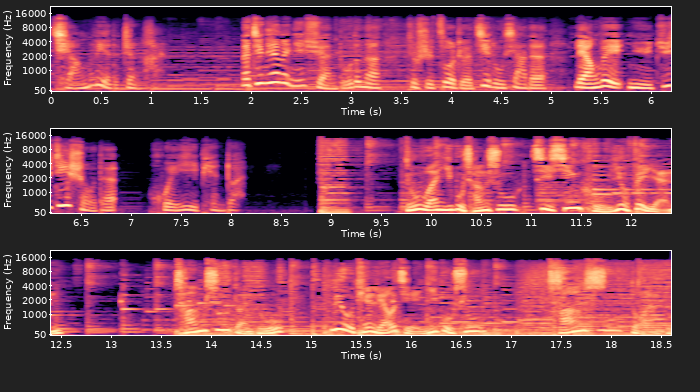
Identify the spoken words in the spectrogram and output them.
强烈的震撼。那今天为您选读的呢，就是作者记录下的两位女狙击手的回忆片段。读完一部长书，既辛苦又费眼。长书短读。六天了解一部书，长书短读。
